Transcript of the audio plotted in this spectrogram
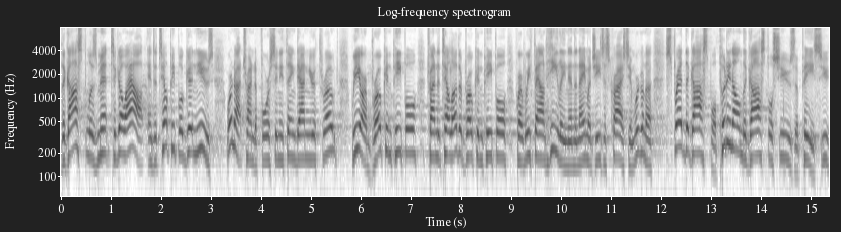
the gospel is meant to go out and to tell people good news. We're not trying to force anything down your throat. We are broken people trying to tell other broken people where we found healing in the name of Jesus Christ. And we're going to spread the gospel, putting on the gospel shoes of peace. You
